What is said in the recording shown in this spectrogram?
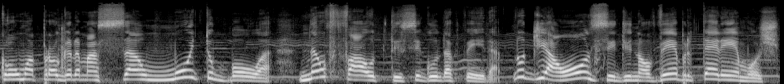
com uma programação muito boa. Não falte segunda-feira. No dia 11 de novembro, teremos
